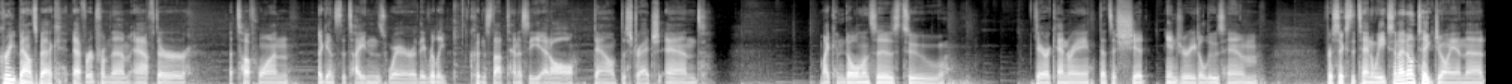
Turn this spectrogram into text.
Great bounce back effort from them after a tough one against the Titans where they really couldn't stop Tennessee at all down the stretch and my condolences to Derrick Henry. That's a shit injury to lose him for six to ten weeks, and I don't take joy in that.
